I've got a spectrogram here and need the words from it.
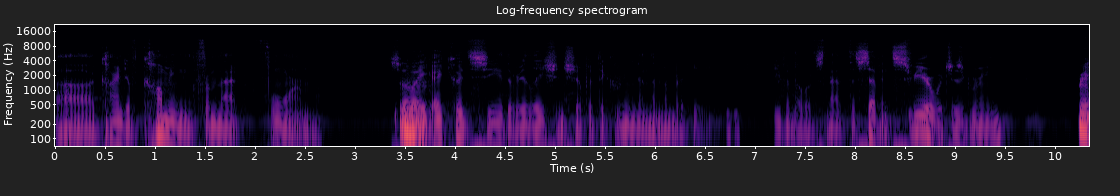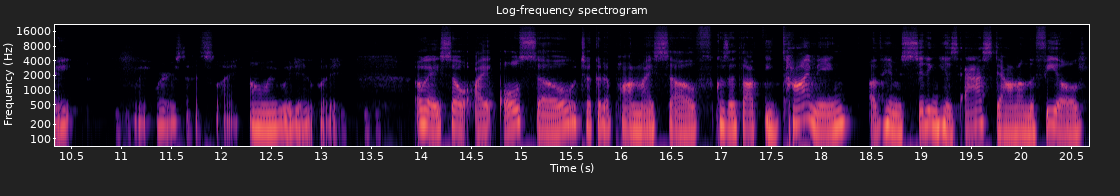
uh, kind of coming from that form. So I, I could see the relationship with the green and the number eight, even though it's not the seventh sphere, which is green. right? Wait, where is that slide? Oh, maybe we didn't put it. Okay, so I also took it upon myself because I thought the timing of him sitting his ass down on the field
